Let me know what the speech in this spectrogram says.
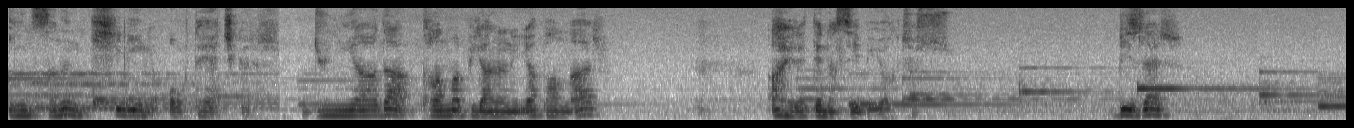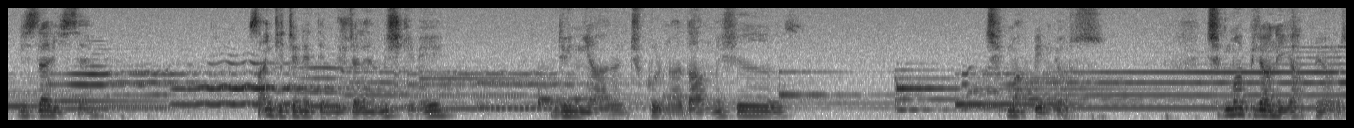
İnsanın kişiliğini ortaya çıkarır. Dünyada kalma planını yapanlar ahirette nasibi yoktur. Bizler bizler ise sanki cennette müjdelenmiş gibi dünyanın çukuruna dalmışız. Çıkmak bilmiyoruz. Çıkma planı yapmıyoruz.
